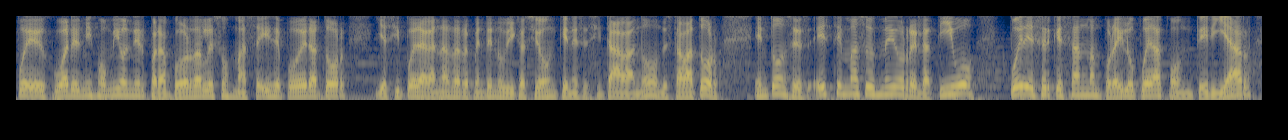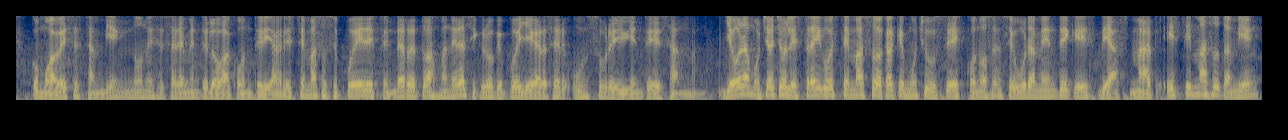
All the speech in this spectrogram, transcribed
puede jugar el mismo Mjolnir para poder darle esos más 6 de poder a Thor y así pueda ganar de repente en la ubicación que necesitaba, ¿no? Donde estaba Thor. Entonces, este mazo es medio relativo. Puede ser que Sandman por ahí lo pueda conteriar, como a veces también no necesariamente lo va a conteriar. Este mazo se puede defender de todas maneras y creo que puede llegar a ser un sobreviviente de Sandman. Y ahora muchachos les traigo este mazo acá que muchos de ustedes conocen seguramente que es de Asmat. Este mazo también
